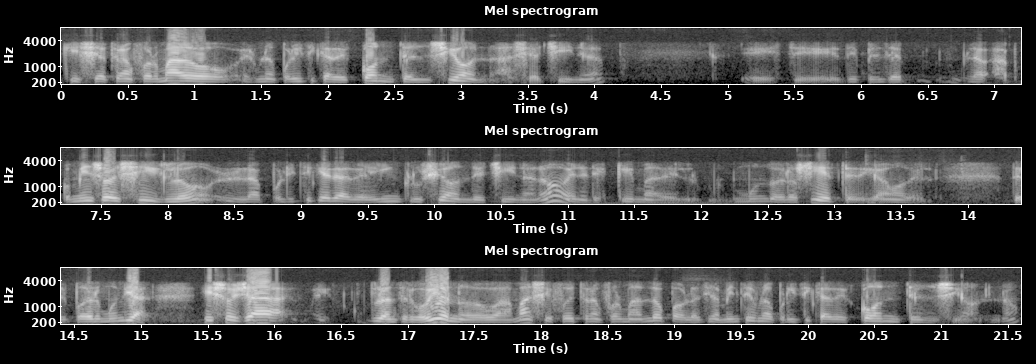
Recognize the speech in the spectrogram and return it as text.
que se ha transformado en una política de contención hacia China, este, a comienzo del siglo la política era de inclusión de China, ¿no? En el esquema del mundo de los siete, digamos, del, del poder mundial. Eso ya durante el gobierno de Obama se fue transformando paulatinamente en una política de contención, ¿no?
